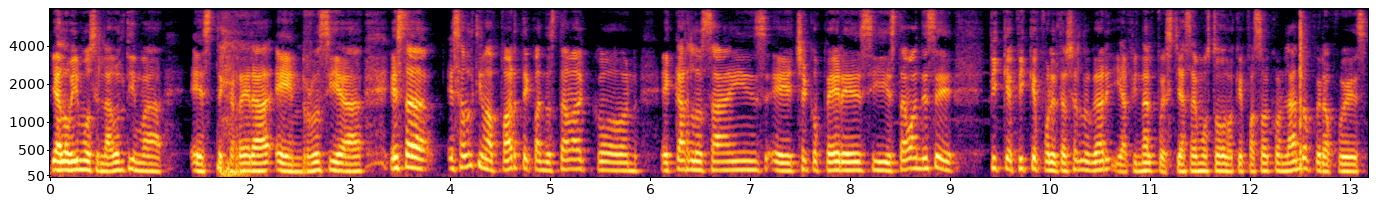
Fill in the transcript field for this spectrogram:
ya lo vimos en la última este, carrera en Rusia. Esa, esa última parte cuando estaba con eh, Carlos Sainz, eh, Checo Pérez y estaban ese pique pique por el tercer lugar y al final pues ya sabemos todo lo que pasó con Lando, pero pues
